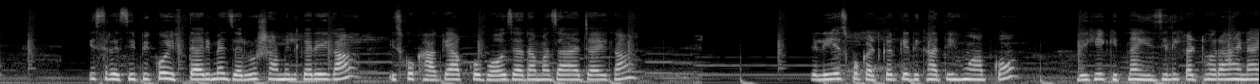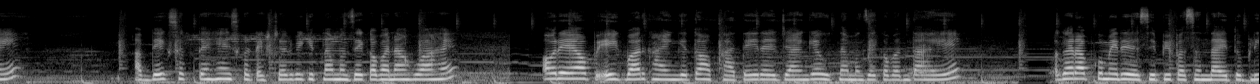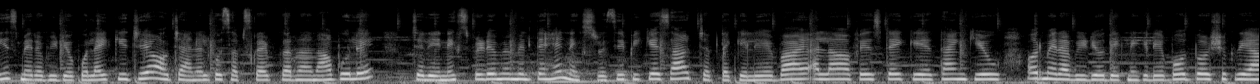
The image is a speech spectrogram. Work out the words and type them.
इस रेसिपी को इफ्तारी में ज़रूर शामिल करेगा। इसको खा के आपको बहुत ज़्यादा मज़ा आ जाएगा। चलिए इसको कट करके दिखाती हूँ आपको। देखिए कितना इजीली कट हो रहा है ना ये। आप देख सकते हैं इसका टेक्सचर भी कितना मज़े का बना हुआ है। और ये आप एक बार खाएँगे तो आप खाते ही रह जाएँगे, उतना मज़े का बनता है ये। अगर आपको मेरी रेसिपी पसंद आई तो प्लीज़ मेरे वीडियो को लाइक कीजिए और चैनल को सब्सक्राइब करना ना भूलें। चलिए नेक्स्ट वीडियो में मिलते हैं नेक्स्ट रेसिपी के साथ। जब तक के लिए बाय अल्लाह हाफिज़ टेक केयर थैंक यू और मेरा वीडियो देखने के लिए बहुत बहुत शुक्रिया।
